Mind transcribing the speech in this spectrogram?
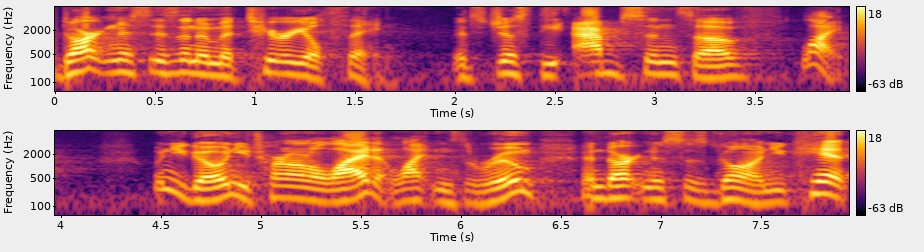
darkness isn't a material thing, it's just the absence of light. When you go and you turn on a light, it lightens the room, and darkness is gone. You can't,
